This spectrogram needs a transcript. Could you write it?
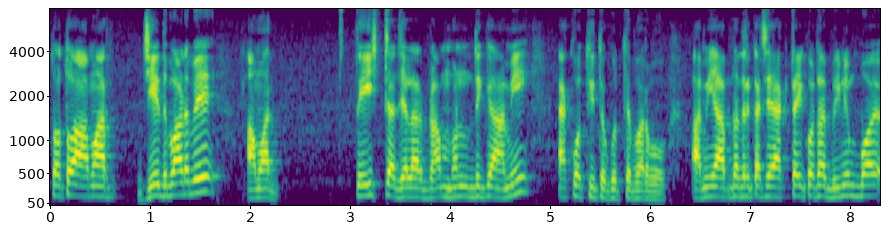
তত আমার জেদ বাড়বে। আমার তেইশটা জেলার ব্রাহ্মণদিকে আমি একত্রিত করতে পারব। আমি আপনাদের কাছে একটাই কথা বিনিময়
